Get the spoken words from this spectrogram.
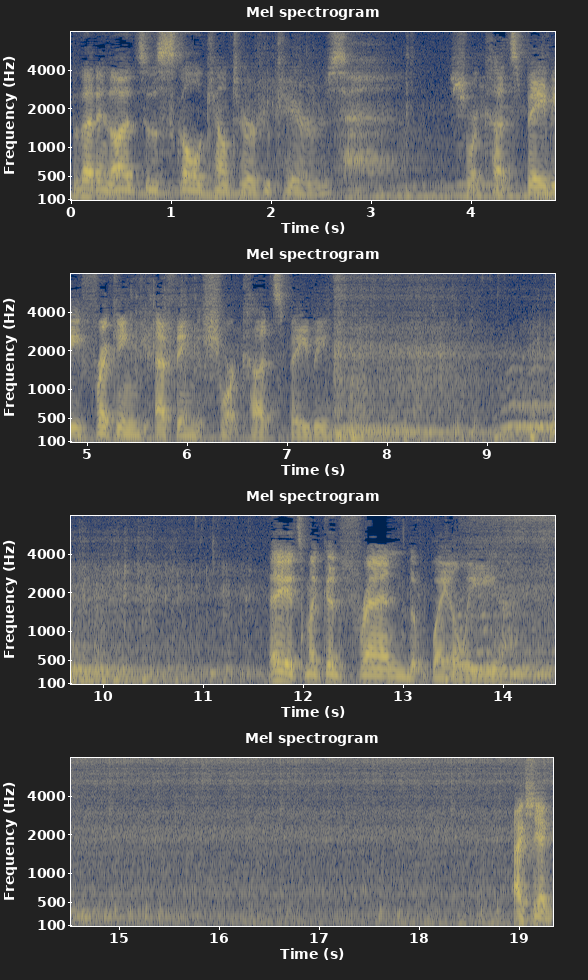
But that adds uh, to the skull counter, who cares? Shortcuts, baby. Fricking effing shortcuts, baby. Hey, it's my good friend Whaley. Actually, I,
